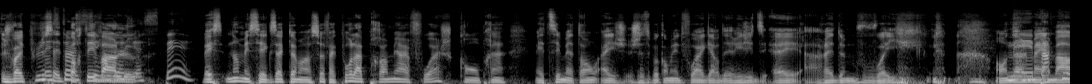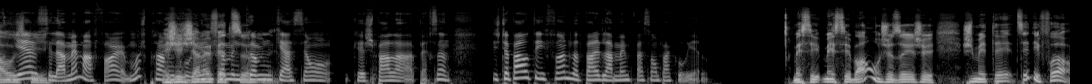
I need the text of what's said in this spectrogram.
je vais être plus Mais être un porté signe vers de le. respect. Ben, non, mais c'est exactement ça. Fait que pour la première fois, je comprends. Mais tu sais, mettons, hey, je, je sais pas combien de fois à la garderie, j'ai dit, hey, arrête de me vous voyer. On a le même par âge. courriel, puis- c'est la même affaire. Moi, je prends mes jamais fait comme une mais- communication que je parle à la personne. Si je te parle au téléphone, je vais te parler de la même façon par courriel. Mais c'est, mais c'est bon, je veux dire, je, je m'étais. Tu sais, des fois,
